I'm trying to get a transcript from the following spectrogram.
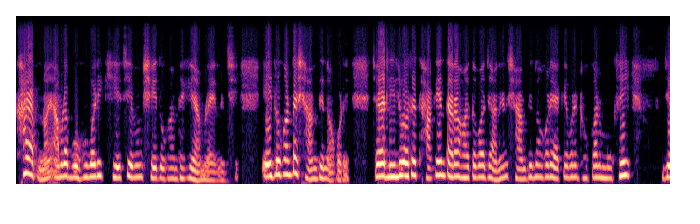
খারাপ নয়, আমরা বহুবারই খেয়েছি এবং সেই দোকান থেকে আমরা এনেছি। এই দোকানটা শান্তিনগরে। যারা লিলুয়াতে থাকেন তারা হয়তোবা জানেন, শান্তিনগরে একেবারে ঢোকার মুখেই যে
